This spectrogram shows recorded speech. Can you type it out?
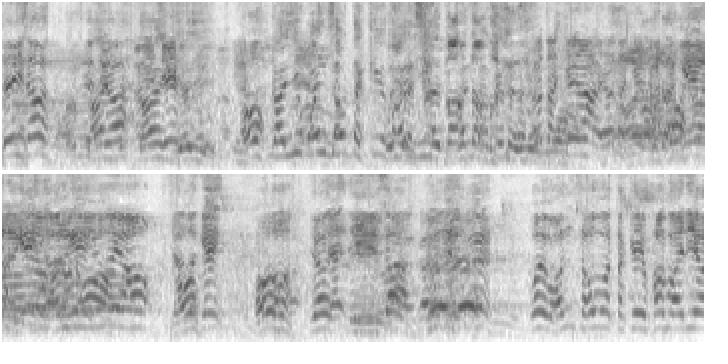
得李醫生，諗住住啊！打二一二，好，但係要穩手突擊，睇下穩手突擊冇用喎。有突擊，有突擊，有突擊，有突擊，好，一、二、三，喂，穩手啊！特技跑快啲啊！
